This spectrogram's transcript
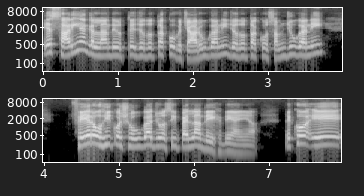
ਇਹ ਸਾਰੀਆਂ ਗੱਲਾਂ ਦੇ ਉੱਤੇ ਜਦੋਂ ਤੱਕ ਉਹ ਵਿਚਾਰੂਗਾ ਨਹੀਂ ਜਦੋਂ ਤੱਕ ਉਹ ਸਮਝੂਗਾ ਨਹੀਂ ਫਿਰ ਉਹੀ ਕੁਝ ਹੋਊਗਾ ਜੋ ਅਸੀਂ ਪਹਿਲਾਂ ਦੇਖਦੇ ਆਏ ਆ ਦੇਖੋ ਇਹ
